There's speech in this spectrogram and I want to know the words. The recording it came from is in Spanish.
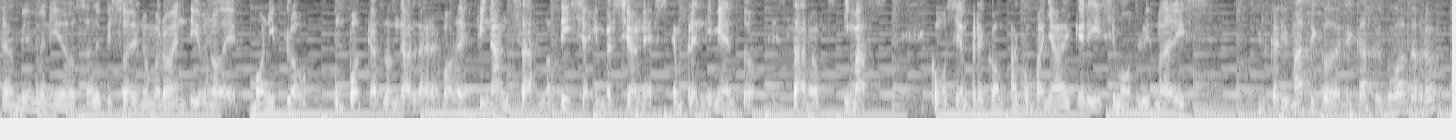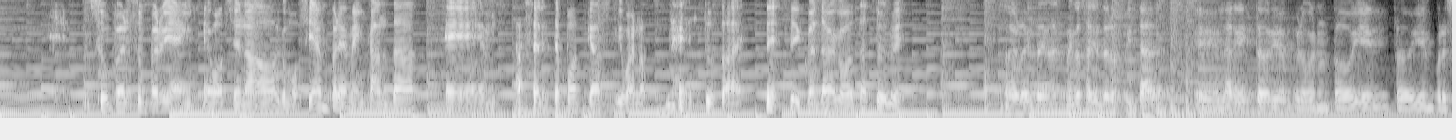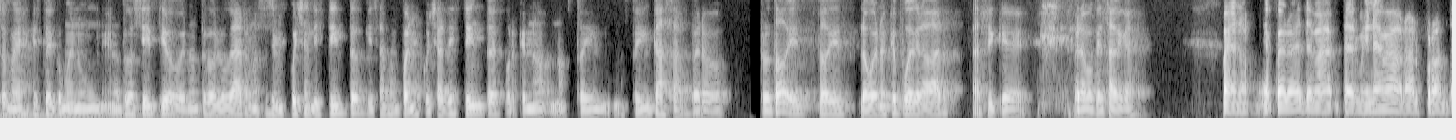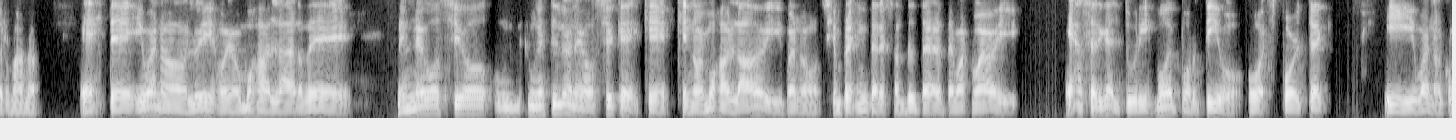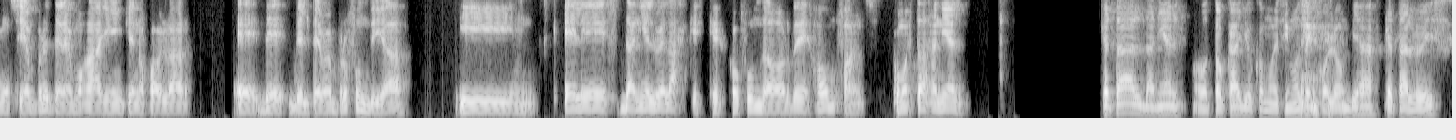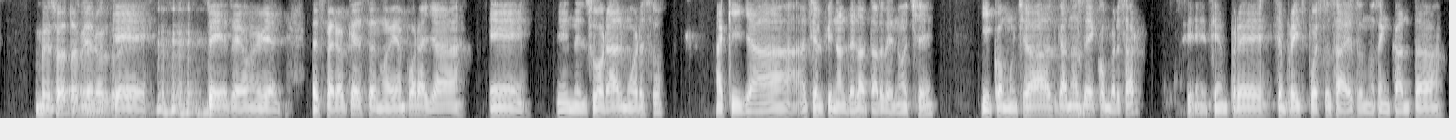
sean bienvenidos al episodio número 21 de Money Flow, un podcast donde hablaremos de finanzas, noticias, inversiones, emprendimiento, startups y más. Como siempre, acompañado del queridísimo Luis Madrid. El carismático Daniel Castro, ¿cómo andas, bro? Súper, súper bien, emocionado como siempre, me encanta eh, hacer este podcast y bueno, tú sabes, cuéntame cómo estás tú, Luis. La verdad que vengo saliendo del hospital, eh, larga historia, pero bueno, todo bien, todo bien. Por eso me es que estoy como en, un, en otro sitio o en otro lugar. No sé si me escuchan distinto, quizás me pueden escuchar distinto, es porque no, no, estoy, no estoy en casa, pero, pero todo bien, todo bien. Lo bueno es que pude grabar, así que esperamos que salga. Bueno, espero que te, termine de mejorar pronto, hermano. Este, y bueno, Luis, hoy vamos a hablar de, de un negocio, un, un, estilo de negocio que, que, que no hemos hablado y bueno, siempre es interesante tener temas nuevos y es acerca del turismo deportivo o Sport Tech. Y bueno, como siempre tenemos a alguien que nos va a hablar eh, del tema en profundidad. Y él es Daniel Velázquez, que es cofundador de Home Fans. ¿Cómo estás, Daniel? ¿Qué tal, Daniel? O Tocayo, como decimos en Colombia. ¿Qué tal, Luis? Venezuela también. Espero que... sí, sí, muy bien. Espero que estén muy bien por allá eh, en su hora de almuerzo. Aquí ya hacia el final de la tarde-noche y con muchas ganas de conversar. Sí, siempre, siempre dispuestos a eso. Nos encanta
